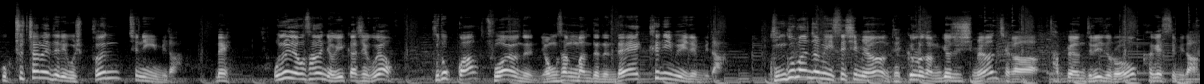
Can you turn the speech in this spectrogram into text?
꼭 추천해드리고 싶은 튜닝입니다 네 오늘 영상은 여기까지고요. 구독과 좋아요는 영상 만드는데 큰 힘이 됩니다. 궁금한 점이 있으시면 댓글로 남겨주시면 제가 답변 드리도록 하겠습니다.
